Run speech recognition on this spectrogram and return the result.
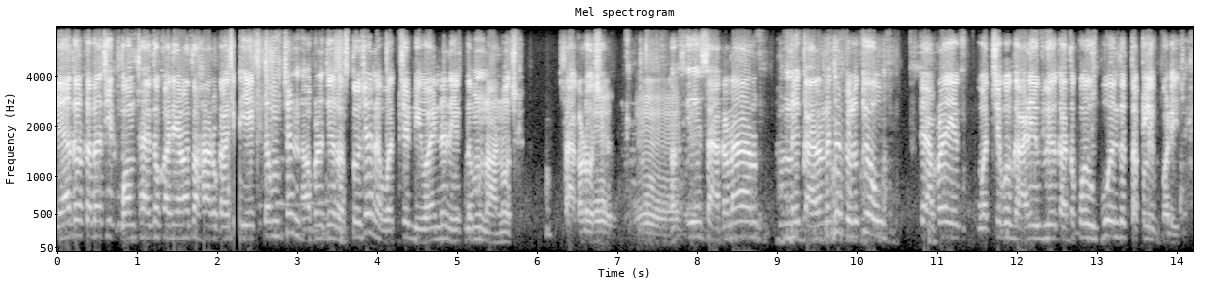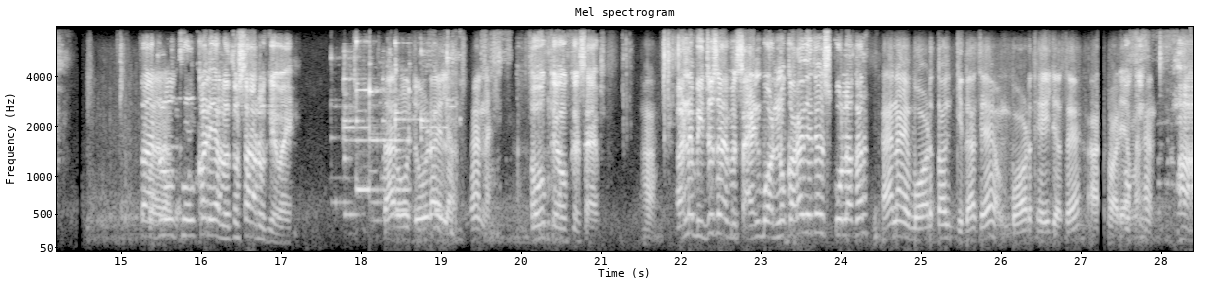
ત્યાં આગળ કદાચ એક બોમ્બ થાય તો કરિયાણો તો સારું કારણ કે એકદમ છે ને આપણે જે રસ્તો છે ને વચ્ચે ડિવાઈડર એકદમ નાનો છે સાંકડો છે. એ સાંકડા ને કારણે છે પેલું કેવું કે આપણે એક વચ્ચે કોઈ ગાડી ઊભી હોય કાં તો કોઈ ઉભું હોય ને તો તકલીફ પડી જાય. તો આટલું થોડું કરી આલો તો સારું કહેવાય. સારું હે ને? ઓકે ઓકે સાહેબ. હા. અને બીજું સાહેબ સાઈન બોર્ડનું કરાવી દેજો સ્કૂલ આગળ? હા ના બોર્ડ તો કીધા છે. બોર્ડ થઈ જશે અઠવાડિયામાં હે હા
